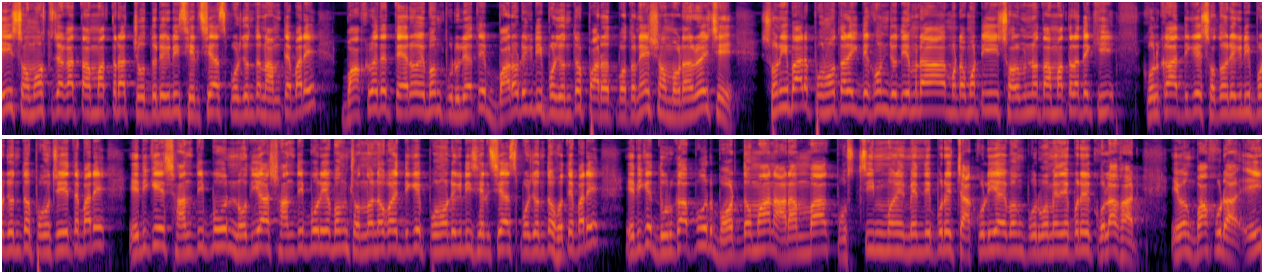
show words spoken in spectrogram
এই সমস্ত জায়গার তাপমাত্রা চোদ্দ ডিগ্রি সেলসিয়াস পর্যন্ত নামতে পারে। বাঁকুড়াতে তেরো এবং পুরুলিয়াতে বারো ডিগ্রি পর্যন্ত পারদ পতনের সম্ভাবনা রয়েছে। শনিবার পনেরো তারিখ দেখুন, যদি আমরা মোটামুটি সর্বনিম্ন তাপমাত্রা দেখি, কলকাতার দিকে সতেরো ডিগ্রি পর্যন্ত পৌঁছে যেতে পারে। এদিকে শান্তিপুর, নদিয়া, শান্তিপুর এবং চন্দননগরের দিকে পনেরো ডিগ্রি সেলসিয়াস পর্যন্ত হতে পারে। এদিকে দুর্গাপুর, বর্ধমান, আরামবাগ, পশ্চিম মেদিনীপুরের চাকুলিয়া এবং পূর্ব মেদিনীপুরের মেদিনীপুরের কোলাঘাট এবং বাঁকুড়া, এই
